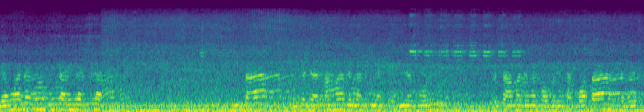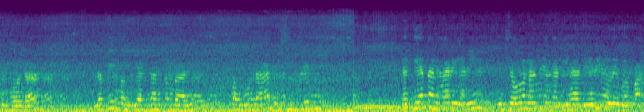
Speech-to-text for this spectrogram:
yang mana kalau kita lihat sekarang kita bekerja sama dengan pihak TNI Polri bersama dengan pemerintah kota dengan stakeholder lebih menggiatkan kembali penggunaan disiplin kegiatan hari ini. Insya Allah nanti akan dihadiri oleh Bapak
